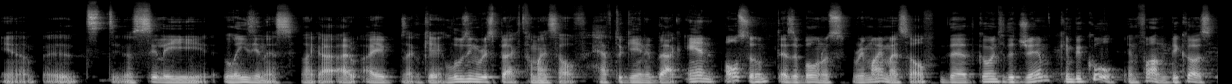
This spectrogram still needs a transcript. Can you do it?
you know, you know silly laziness. Like I, I, I was like, okay, losing respect for myself, have to gain it back. And also as a bonus, remind myself that going to the gym can be cool and fun because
